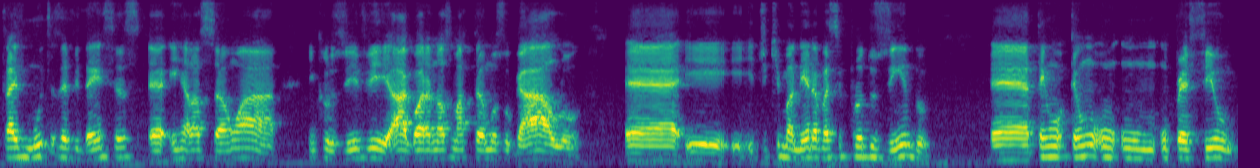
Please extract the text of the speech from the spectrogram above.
traz muitas evidências é, em relação a, inclusive, agora nós matamos o galo é, e, e, de que maneira vai se produzindo. É, tem um, tem um, um, um perfil,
